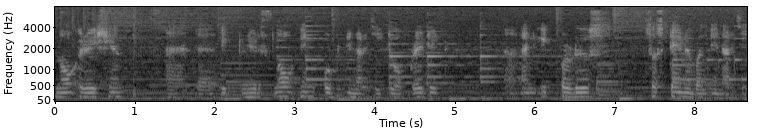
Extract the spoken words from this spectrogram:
no aeration and uh, it needs no input energy to operate it uh, and it produces sustainable energy.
